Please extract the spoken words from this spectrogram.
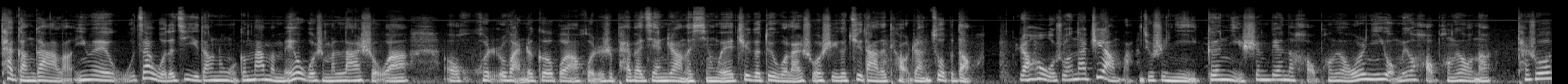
太尴尬了，因为我在我的记忆当中，我跟妈妈没有过什么拉手啊，呃，或者挽着胳膊啊，或者是拍拍肩这样的行为，这个对我来说是一个巨大的挑战，做不到。然后我说那这样吧，就是你跟你身边的好朋友，我说你有没有好朋友呢？他说，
